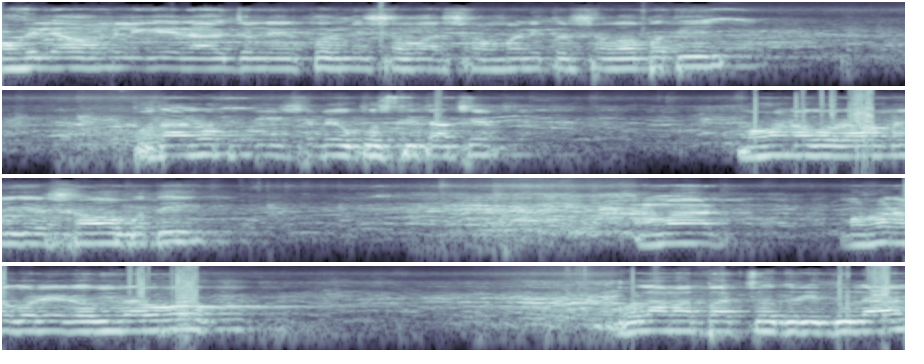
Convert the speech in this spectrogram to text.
মহিলা আওয়ামী লীগের আয়োজনের কর্মী সভার সম্মানিত সভাপতি, প্রধান অতিথি হিসেবে উপস্থিত আছেন মহানগর আওয়ামী লীগের সভাপতি, আমার মহানগরের অভিভাবক গোলাম আব্বাস চৌধুরী দুলাল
